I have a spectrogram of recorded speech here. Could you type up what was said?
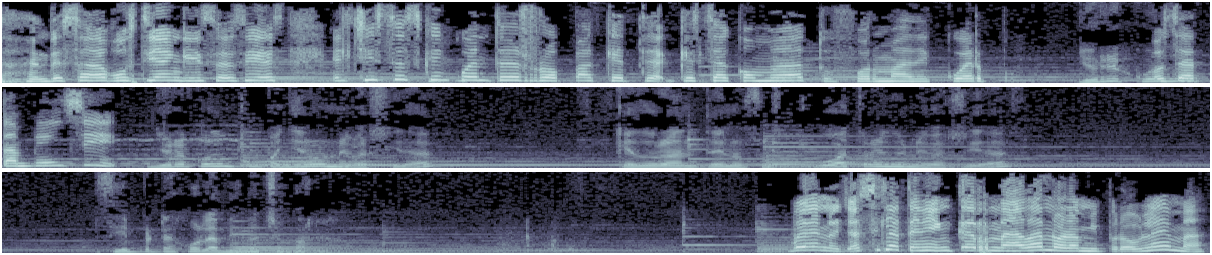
de Sara Bustianguis, así es, el chiste es que encuentres ropa que, te, que se acomoda a tu forma de cuerpo. Yo recuerdo, O sea, también sí, yo recuerdo un compañero de universidad que durante nuestros cuatro años de universidad siempre trajo la misma chamarra. Bueno, ya si la tenía encarnada no era mi problema.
